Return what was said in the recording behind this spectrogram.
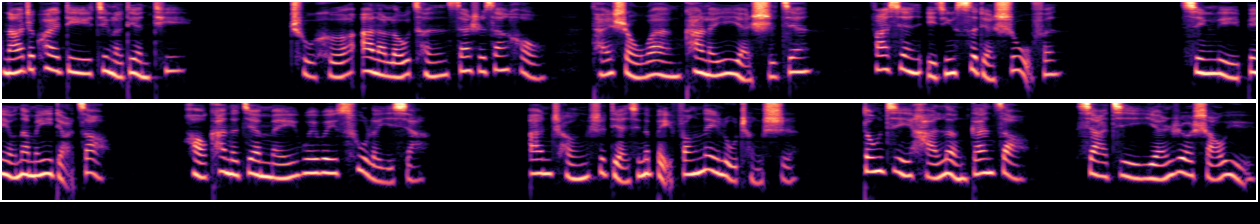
拿着快递进了电梯，楚河按了楼层三十三后，抬手腕看了一眼时间，发现已经四点十五分，心里便有那么一点燥。好看的剑眉微微蹙了一下。安城是典型的北方内陆城市，冬季寒冷干燥，夏季炎热少雨，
